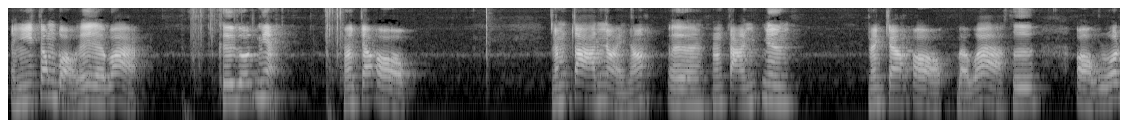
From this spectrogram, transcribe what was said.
อันนี้ต้องบอกได้เลยว่า คือรสเนี่ย มันจะออกน้ำตาลหน่อยเนาะ เออ น้ำตาลนิดนึง มันจะออกแบบว่าคือออกรส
